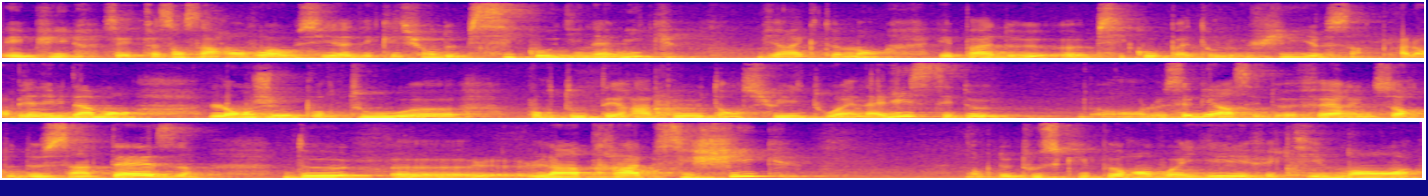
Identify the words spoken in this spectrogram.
et puis de toute façon ça renvoie aussi à des questions de psychodynamique directement, et pas de euh, psychopathologie simple. Alors bien évidemment, l'enjeu pour tout, euh, pour tout thérapeute ensuite ou analyste, c'est de, on le sait bien, c'est de faire une sorte de synthèse de euh, l'intrapsychique, donc de tout ce qui peut renvoyer effectivement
